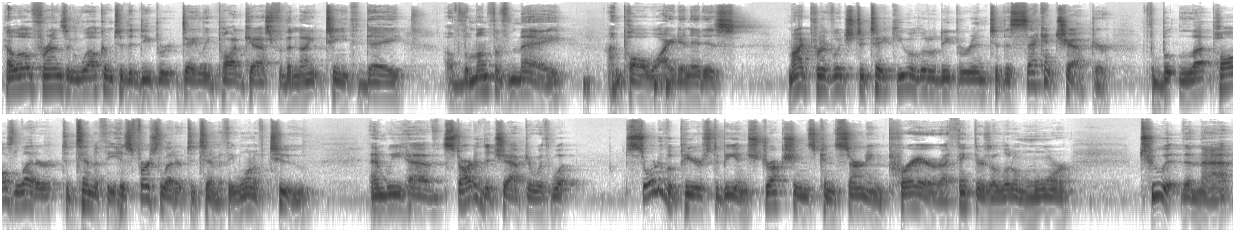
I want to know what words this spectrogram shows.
Hello, friends, and welcome to the Deeper Daily Podcast for the 19th day of the month of May. I'm Paul White, and it is my privilege to take you a little deeper into the second chapter Paul's letter to Timothy, his first letter to Timothy, one of two. And we have started the chapter with what sort of appears to be instructions concerning prayer. I think there's a little more to it than that.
